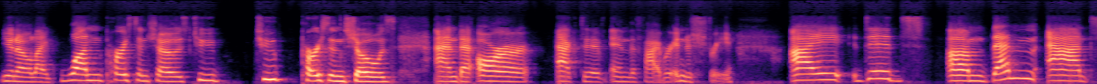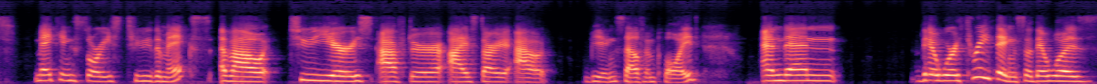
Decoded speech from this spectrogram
you know, like one person shows, two two person shows, and that are active in the fiber industry. I did um, then add making stories to the mix about two years after I started out being self employed. And then there were three things. So there was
